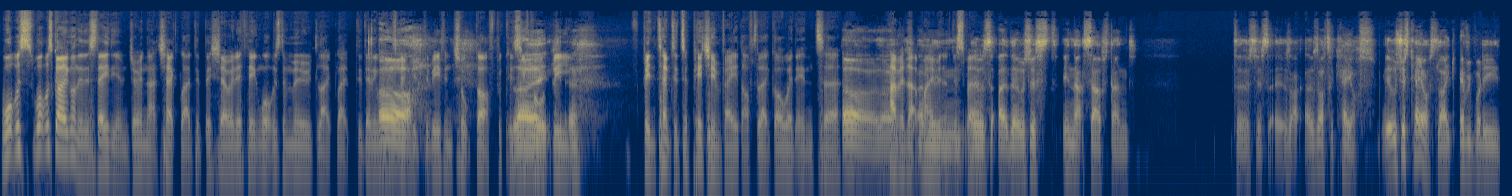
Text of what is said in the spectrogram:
what was what was going on in the stadium during that check? Like, did they show anything? What was the mood like? Like, did anyone Oh. expect it to be even chalked off? Because Like, you've probably uh, been tempted to pitch invade after that goal went into. oh, like, having that I moment of mean, despair. There was, uh, there was just in that south stand. There was just it was, it was utter chaos. It was just chaos. Like everybody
